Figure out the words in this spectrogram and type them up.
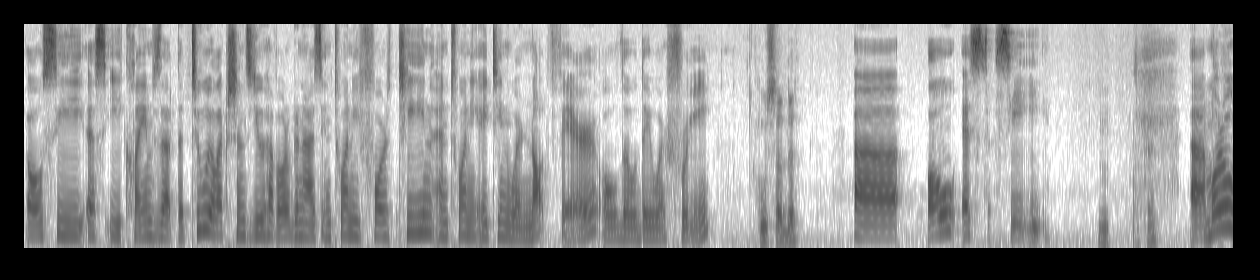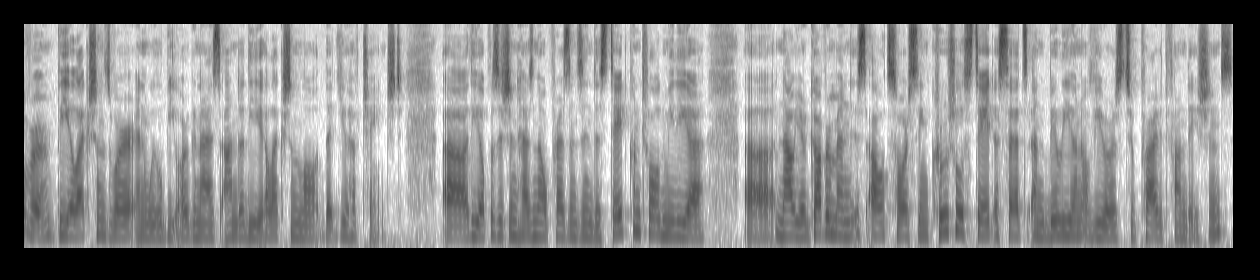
OCSE E claims that the two elections you have organized in 2014 and 2018 were not fair, although they were free. Who said that? Uh, OSCE. Okay. Uh, moreover, the elections were and will be organized under the election law that you have changed. Uh, the opposition has no presence in the state controlled media. Uh, now, your government is outsourcing crucial state assets and billion of euros to private foundations,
